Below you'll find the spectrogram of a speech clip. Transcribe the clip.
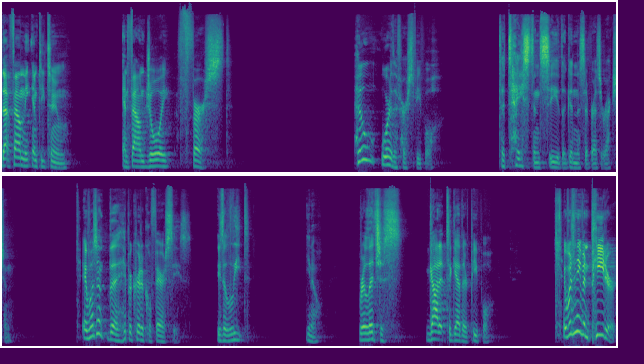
that found the empty tomb and found joy first. Who were the first people to taste and see the goodness of resurrection? It wasn't the hypocritical Pharisees. these elite, you know, religious, got it together people. It wasn't even Peter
